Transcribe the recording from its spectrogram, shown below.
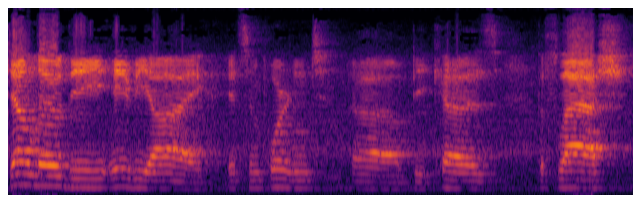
Download the AVI. It's important uh, because the Flash,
